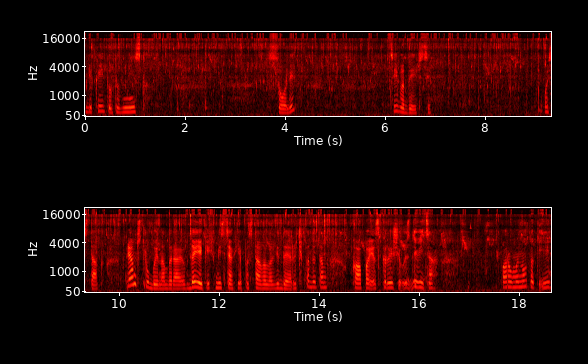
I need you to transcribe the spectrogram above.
який тут вміст солі в цій водичці. Ось так. Прям з труби набираю. В деяких місцях я поставила відеречка, де там капає з криші. Ось дивіться, пару минуток і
